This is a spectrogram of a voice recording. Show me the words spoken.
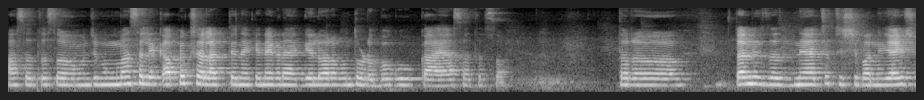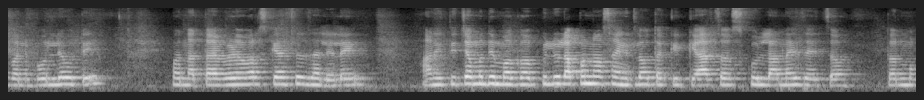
असं तसं म्हणजे मग मसाले एक अपेक्षा लागते नाही की नाही गेल्यावर आपण थोडं बघू काय असं तसं. तर त्यांनी जर न्यायाच्याच हिशोबाने या हिशोबाने बोलले होते. पण आता वेळेवरच कॅन्सल झालेलं आहे. आणि तिच्यामध्ये मग पिल्लूला पण सांगितलं होतं की की आज स्कूलला नाही जायचं. तर मग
